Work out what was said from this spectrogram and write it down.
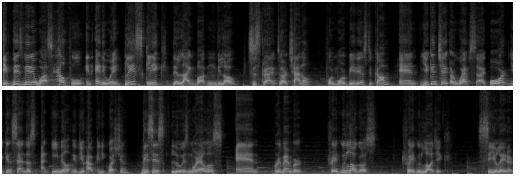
If this video was helpful in any way, please click the like button below, subscribe to our channel for more videos to come and you can check our website or you can send us an email if you have any question. This is Luis Morelos and remember, trade with logos, trade with logic. See you later.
